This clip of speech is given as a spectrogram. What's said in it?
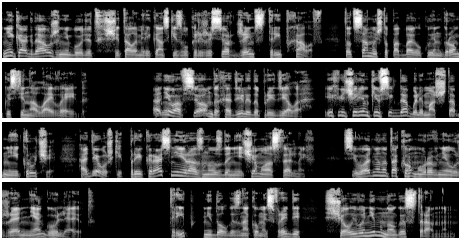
никогда уже не будет», считал американский звукорежиссер Джеймс Трип Халлов, тот самый, что подбавил Queen громкости на Live Aid. Они во всем доходили до предела. Их вечеринки всегда были масштабнее и круче, а девушки прекраснее и разнузданнее, чем у остальных. Сегодня на таком уровне уже не гуляют. Трип, недолго знакомый с Фредди, счел его немного странным.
